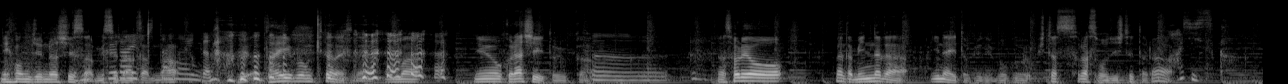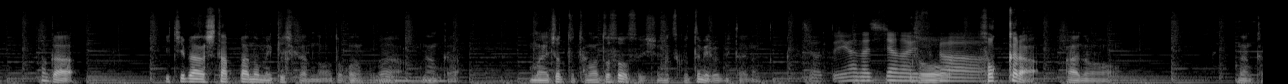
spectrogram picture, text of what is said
日本人らしさ見せなあかんな。だろいやだいぶ汚いですね。まニューヨークらしいというか,、それをなんかみんながいない時に僕ひたすら掃除してたらマジっすか？なんか一番下っ端のメキシカンの男の子がうん。なんか「お前ちょっとトマトソース一緒に作ってみる?」みたいな。ちょっといい話じゃないですか。そっからあのなんか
